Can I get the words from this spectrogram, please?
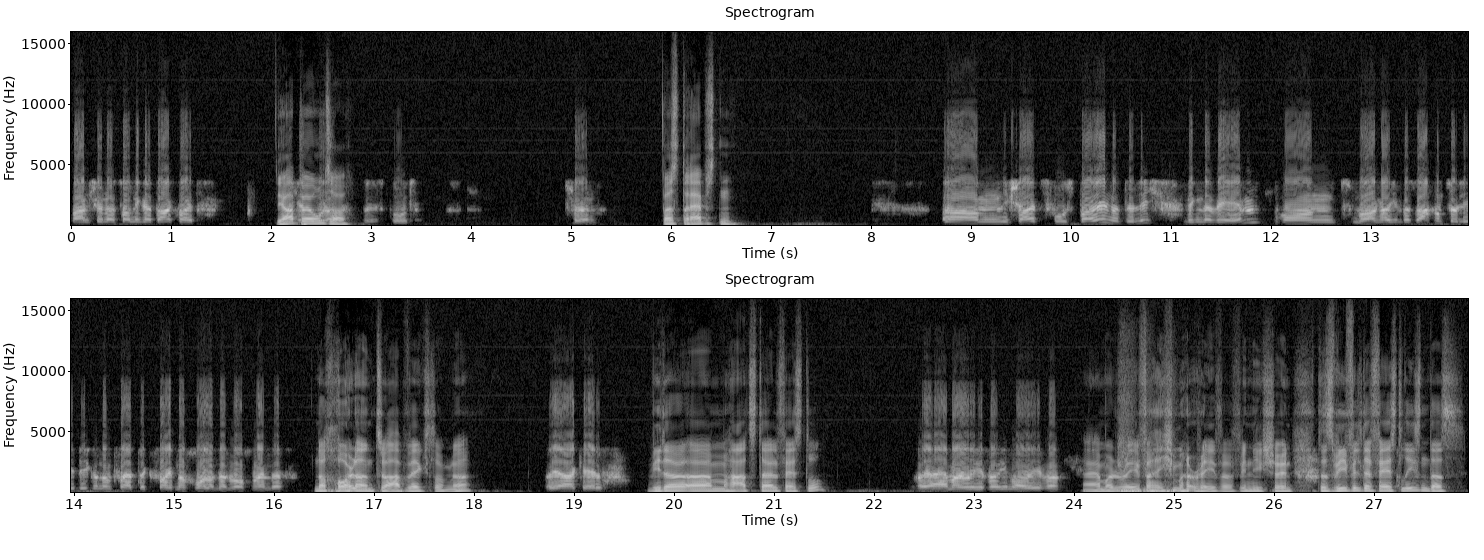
war ein schöner sonniger Tag heute. Ja, Ich bei uns auch. Das ist gut. Schön. Was treibst du denn? Ähm, ich schaue jetzt Fußball natürlich, wegen der WM. Und morgen habe ich ein paar Sachen zu erledigen und am Freitag fahre ich nach Holland ein Wochenende. Nach Holland zur Abwechslung, ne? Ja, gell. Wieder ähm, Hardstyle Festival? Ja, einmal Raver, immer Raver. Einmal Raver, immer Raver, finde ich schön. Das wievielte Festival ist denn das?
